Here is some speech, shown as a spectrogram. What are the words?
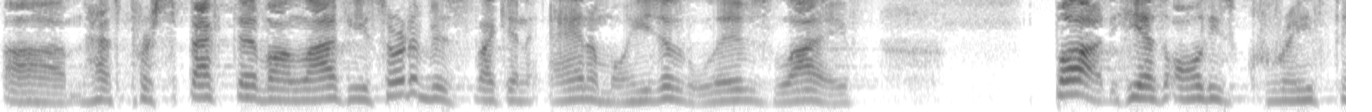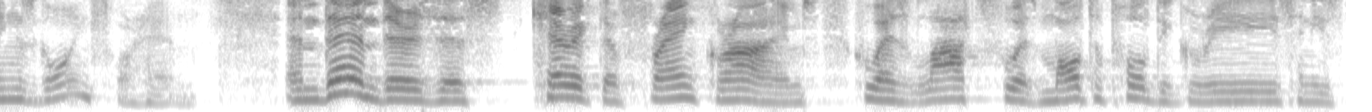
um, has perspective on life. He sort of is like an animal. He just lives life. But he has all these great things going for him. And then there's this character, Frank Grimes, who has lots, who has multiple degrees, and he's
